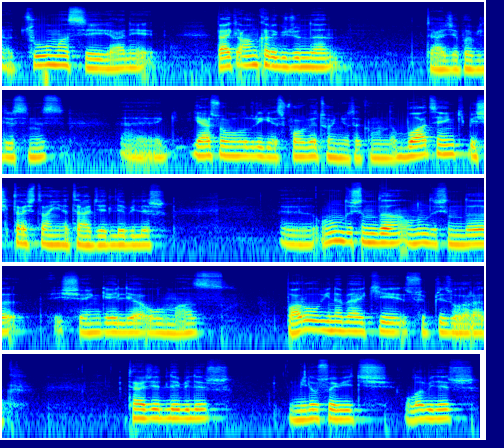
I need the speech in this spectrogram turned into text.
Evet, Tuğmasi yani belki Ankara gücünden tercih yapabilirsiniz. Ee, Gerson Rodriguez forvet oynuyor takımında. Boateng Beşiktaş'tan yine tercih edilebilir. Ee, onun dışında onun dışında Şengelya olmaz. Barov yine belki sürpriz olarak tercih edilebilir. Milosevic olabilir.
